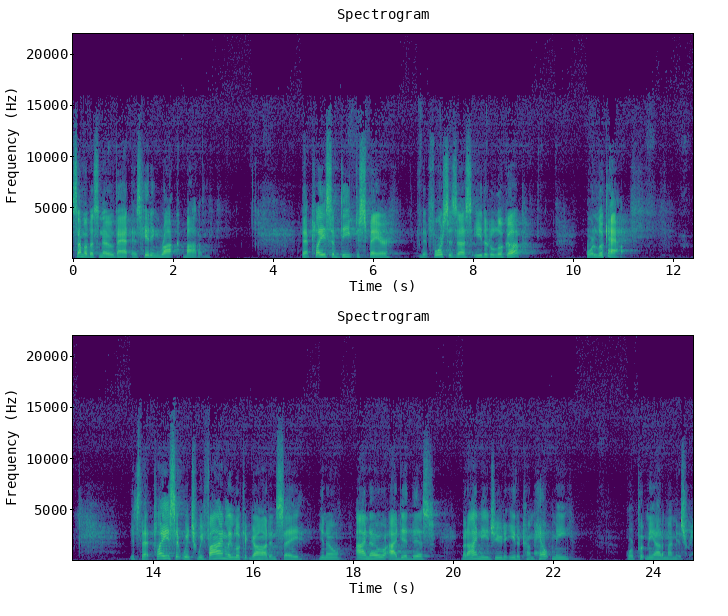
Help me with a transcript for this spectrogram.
Some of us know that as hitting rock bottom. That place of deep despair that forces us either to look up or look out. It's that place at which we finally look at God and say, You know, I know I did this, but I need you to either come help me or put me out of my misery.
